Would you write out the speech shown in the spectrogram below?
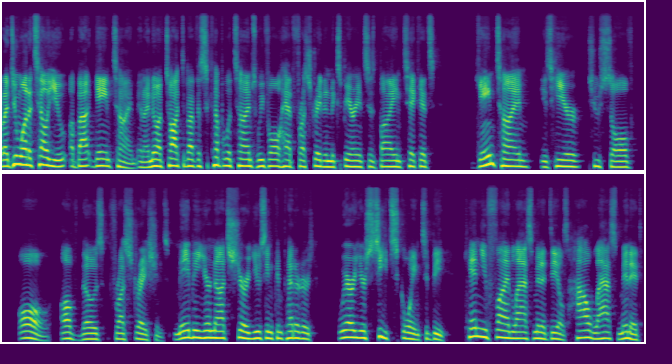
But I do want to tell you about game time. And I know I've talked about this a couple of times. We've all had frustrating experiences buying tickets. Game time is here to solve all of those frustrations. Maybe you're not sure using competitors where your seat's going to be. Can you find last minute deals? How last minute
